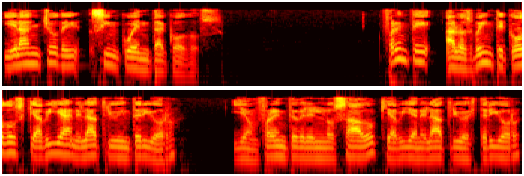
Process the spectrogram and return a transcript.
y el ancho de cincuenta codos. Frente a los veinte codos que había en el atrio interior, y enfrente del enlosado que había en el atrio exterior,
